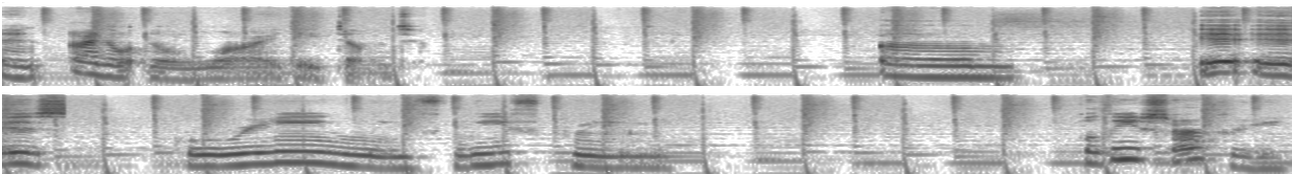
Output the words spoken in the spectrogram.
And I don't know why they don't. Um, it is green leaf, leaf green. The leaves are green.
